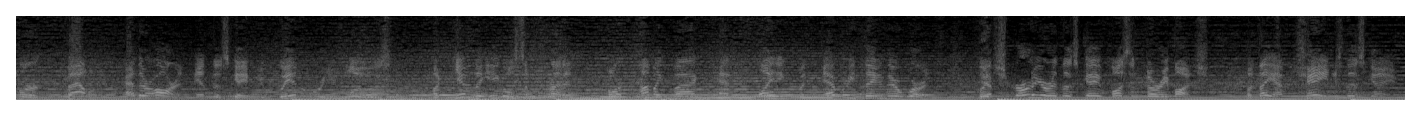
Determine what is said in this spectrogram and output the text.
for Valor. And there aren't in this game. You win or you lose, but give the Eagles some credit for coming back and fighting with everything they're worth, which earlier in this game wasn't very much. But they have changed this game.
